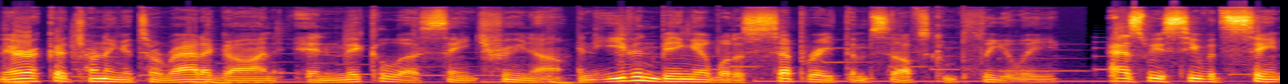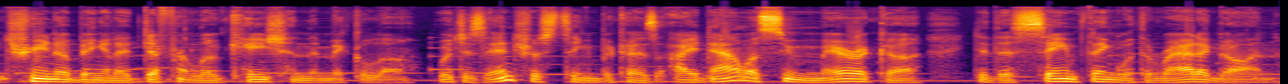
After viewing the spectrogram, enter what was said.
Marika turning into Radagon and Miquella St. Trina, and even being able to separate themselves completely. As we see with St. Trina being in a different location than Miquella, which is interesting because I now assume Marika did the same thing with Radagon,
